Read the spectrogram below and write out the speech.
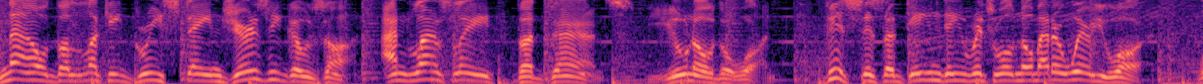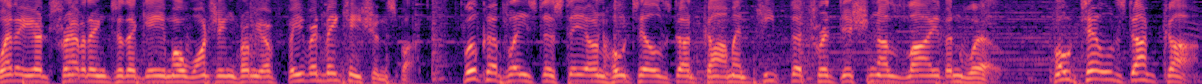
Now the lucky grease stained jersey goes on. And lastly, the dance. You know the one. This is a game day ritual no matter where you are. Whether you're traveling to the game or watching from your favorite vacation spot, book a place to stay on Hotels.com and keep the tradition alive and well. Hotels.com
